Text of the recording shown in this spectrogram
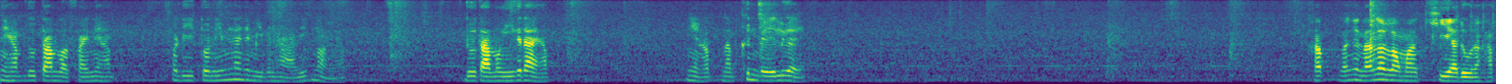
นี่ครับดูตามหลอดไฟเนี่ยครับพอดีตัวนี้มันน่าจะมีปัญหานิดหน่อยครับ ดูตามตรงนี้ก็ได้ครับ เนี่ยครับนับขึ้นไปเรื่อยครับหลังจากนั้นเราลองมาเคลียร์ดูนะครับ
